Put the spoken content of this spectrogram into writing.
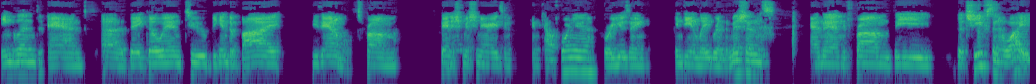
England, and uh, they go in to begin to buy these animals from Spanish missionaries in, in California who are using Indian labor in the missions, and then from the the chiefs in Hawaii,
